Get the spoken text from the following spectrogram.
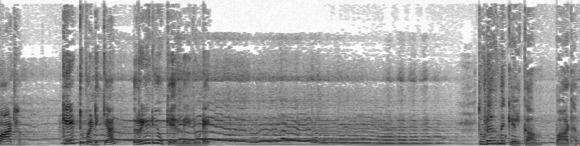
പാഠം കേട്ടു പഠിക്കാൻ റേഡിയോ കേരളയിലൂടെ. തുടർന്ന് കേൾക്കാം പാഠം.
